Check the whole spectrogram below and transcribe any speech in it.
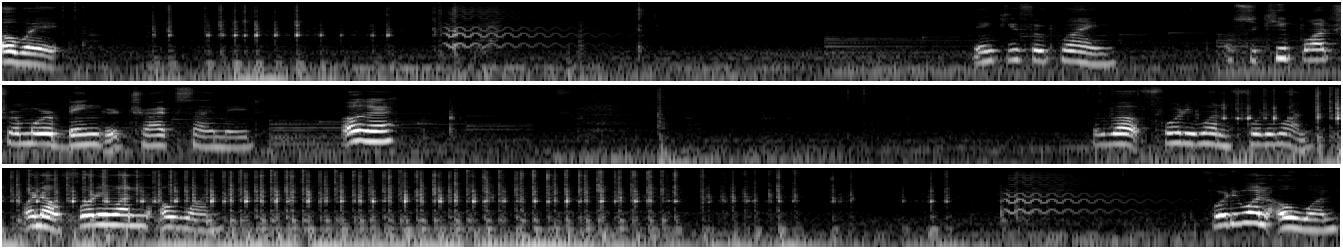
Oh, wait. Thank you for playing. Also, keep watch for more banger tracks I made. Okay. What about 41, 41? Or no, 4101. Forty-one oh one.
